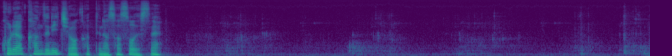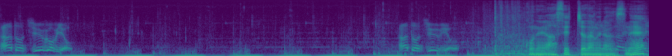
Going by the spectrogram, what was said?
これは完全に位置分かってなさそうですね。あと15秒。あと10秒。ここね焦っちゃダメなんですね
